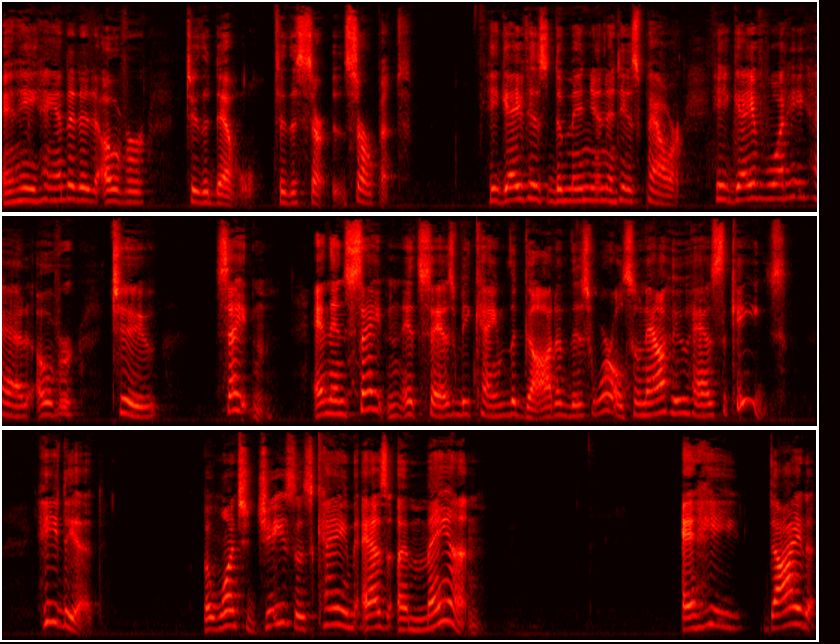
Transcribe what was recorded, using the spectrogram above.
and he handed it over to the devil, to the ser- serpent. He gave his dominion and his power. He gave what he had over to Satan. And then Satan, it says, became the God of this world. So now who has the keys? He did. But once Jesus came as a man and he died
